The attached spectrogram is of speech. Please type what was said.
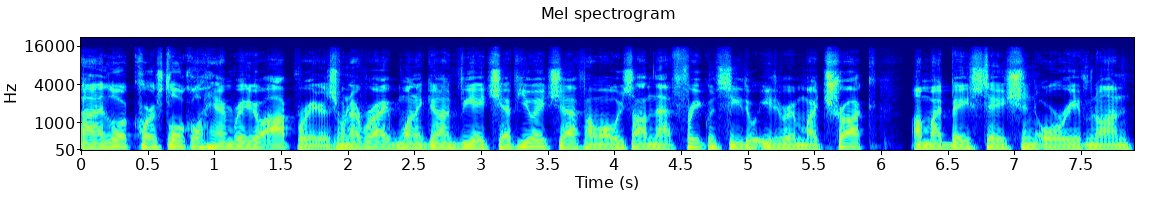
Uh, and of course, local ham radio operators. Whenever I want to get on VHF, UHF, I'm always on that frequency, either in my truck, on my base station, or even on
